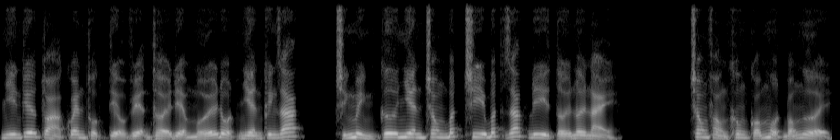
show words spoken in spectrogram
Nhìn kia tòa quen thuộc tiểu viện thời điểm mới đột nhiên kinh giác, chính mình cư nhiên trong bất chi bất giác đi tới nơi này. Trong phòng không có một bóng người.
